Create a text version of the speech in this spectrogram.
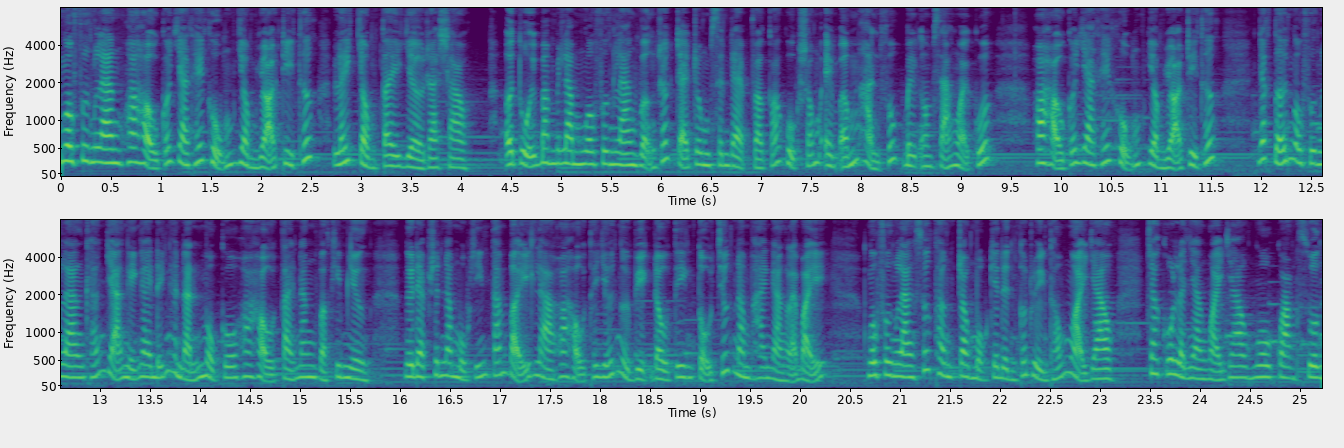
Ngô Phương Lan, hoa hậu có gia thế khủng, dòng dõi tri thức, lấy chồng Tây giờ ra sao? Ở tuổi 35, Ngô Phương Lan vẫn rất trẻ trung, xinh đẹp và có cuộc sống êm ấm, hạnh phúc bên ông xã ngoại quốc. Hoa hậu có gia thế khủng, dòng dõi tri thức. Nhắc tới Ngô Phương Lan, khán giả nghĩ ngay đến hình ảnh một cô hoa hậu tài năng và khiêm nhường. Người đẹp sinh năm 1987 là hoa hậu thế giới người Việt đầu tiên tổ chức năm 2007. Ngô Phương Lan xuất thân trong một gia đình có truyền thống ngoại giao. Cha cô là nhà ngoại giao Ngô Quang Xuân,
